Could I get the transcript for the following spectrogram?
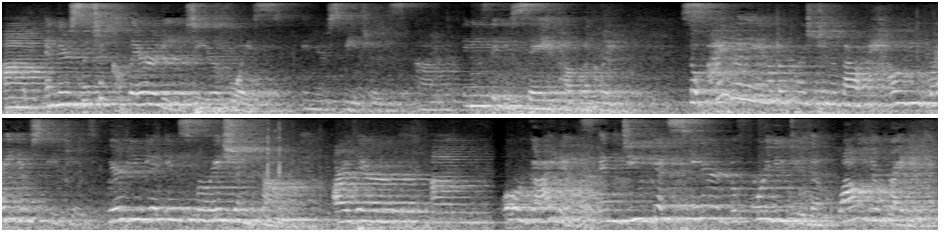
Um, and there's such a clarity to your voice in your speeches, um, the things that you say publicly. So I really have a question about how you write your speeches. Where do you get inspiration from? Are there um, or guidance? And do you get scared before you do them, while you're writing them,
